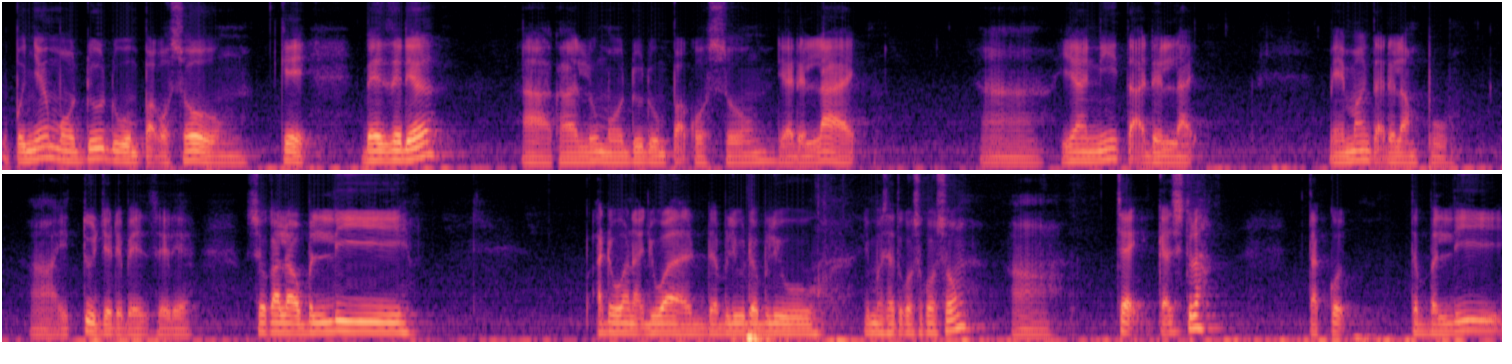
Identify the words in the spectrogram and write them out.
rupanya modul 240 okey beza dia ha, kalau modul 240 dia ada light. Ha, yang ni tak ada light. Memang tak ada lampu. Ha, itu je dia beza dia. So kalau beli ada orang nak jual WW5100 ha, check kat situ lah. Takut terbeli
